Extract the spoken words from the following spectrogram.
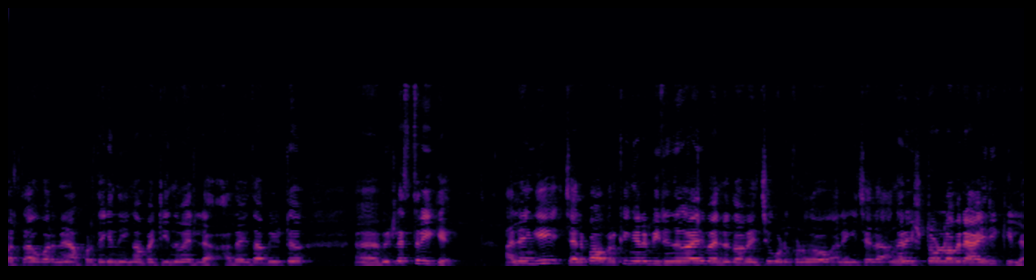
ഭർത്താവ് പറഞ്ഞാൽ അപ്പുറത്തേക്ക് നീങ്ങാൻ പറ്റിയെന്ന് വരില്ല. അതായത് ആ വീട്ട് വീട്ടിലെ സ്ത്രീക്ക്. അല്ലെങ്കിൽ ചിലപ്പോൾ അവർക്ക് ഇങ്ങനെ വിരുന്നുകാർ വന്നതോ വെച്ച് കൊടുക്കണതോ അല്ലെങ്കിൽ ചില അങ്ങനെ ഇഷ്ടമുള്ളവരായിരിക്കില്ല.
